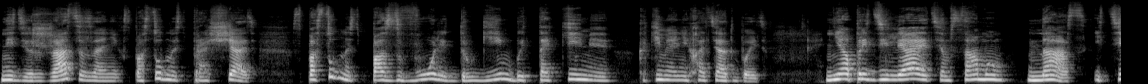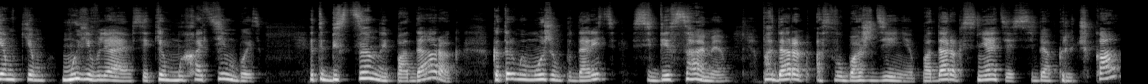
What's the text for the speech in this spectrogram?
не держаться за них, способность прощать, способность позволить другим быть такими, какими они хотят быть, не определяя тем самым нас и тем, кем мы являемся, кем мы хотим быть. Это бесценный подарок, который мы можем подарить себе сами. Подарок освобождения, подарок снятия с себя крючка,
